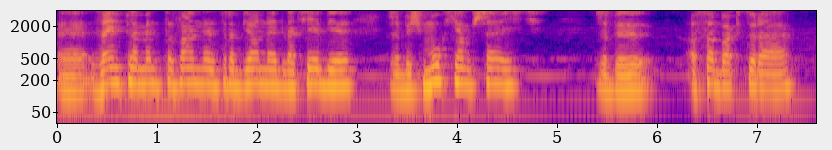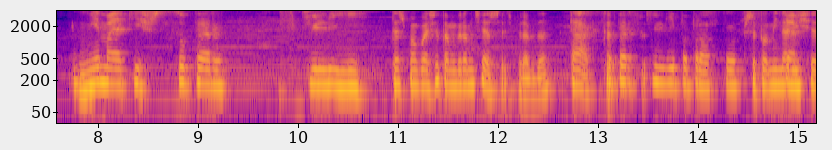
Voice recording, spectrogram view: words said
e, zaimplementowane, zrobione dla ciebie, żebyś mógł ją przejść, żeby osoba, która nie ma jakichś super skilli, Też mogła się tą grą cieszyć, prawda? tak, super skilli po prostu. Przypomina Chciałem- mi się,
